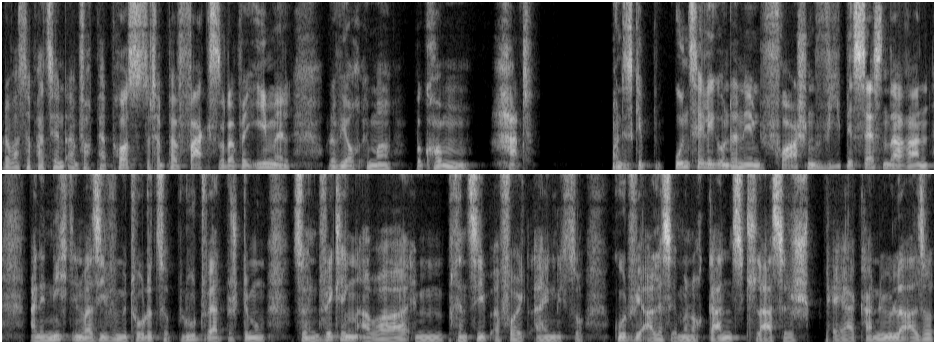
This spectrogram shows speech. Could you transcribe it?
oder was der Patient einfach per Post oder per Fax oder per E-Mail oder wie auch immer bekommen hat. Und es gibt unzählige Unternehmen, die forschen wie besessen daran, eine nicht-invasive Methode zur Blutwertbestimmung zu entwickeln, aber im Prinzip erfolgt eigentlich so gut wie alles immer noch ganz klassisch per Kanüle, also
